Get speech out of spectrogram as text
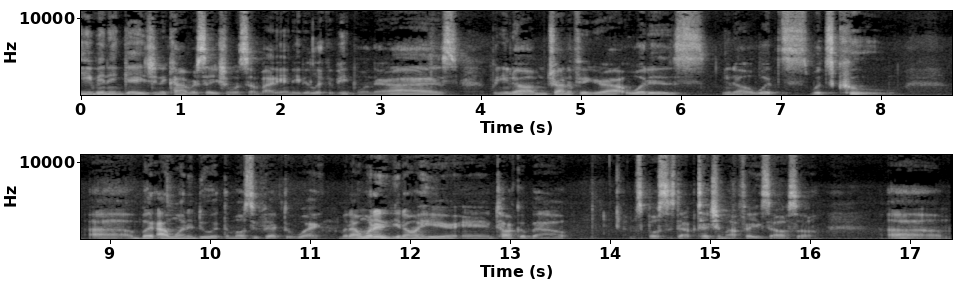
even engage in a conversation with somebody. I need to look at people in their eyes. But you know, I'm trying to figure out what is, you know, what's what's cool. Uh, but I want to do it the most effective way. But I wanted to get on here and talk about. I'm supposed to stop touching my face also. Um,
